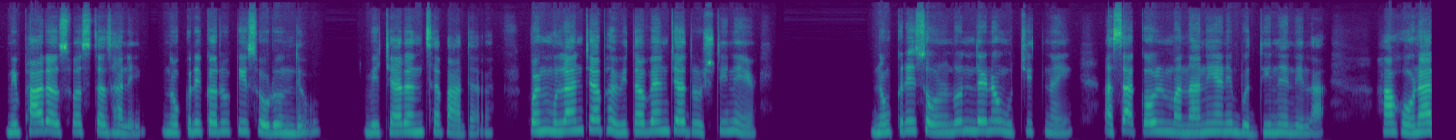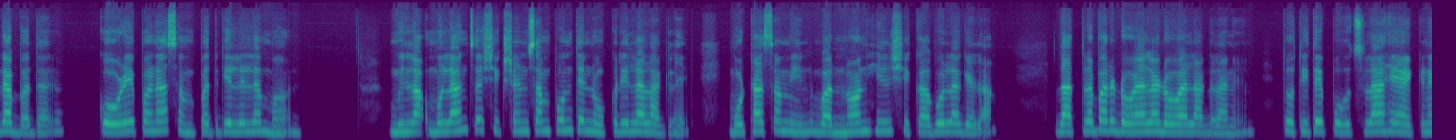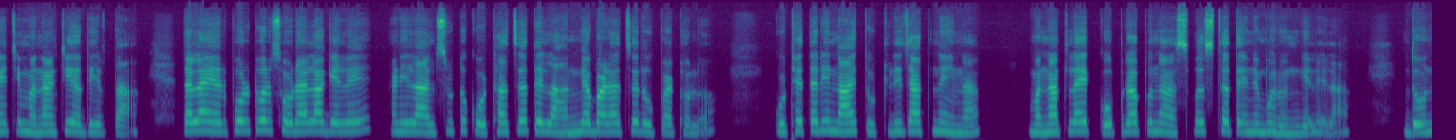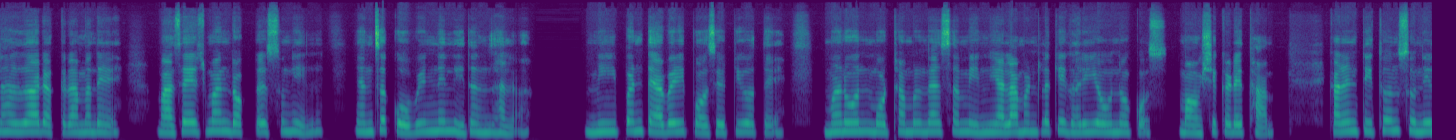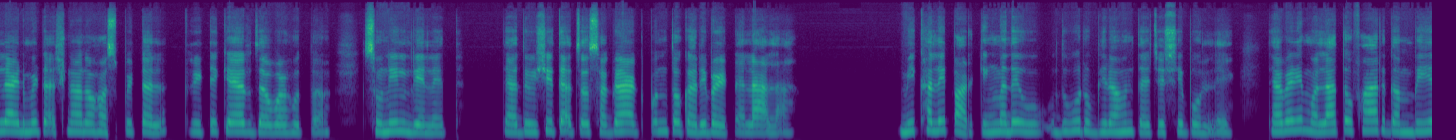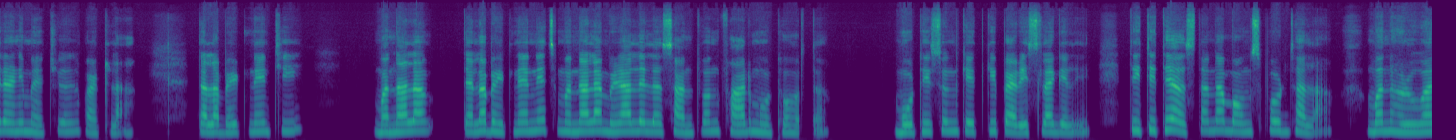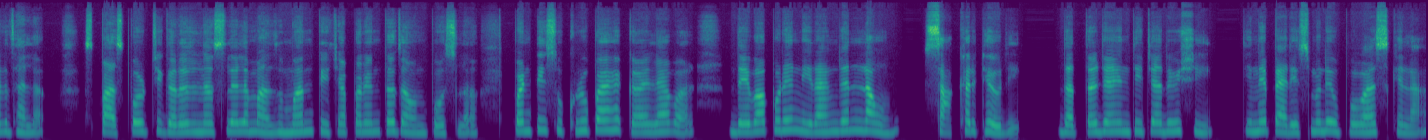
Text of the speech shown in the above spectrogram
मी फार अस्वस्थ झाली. नोकरी करू की सोडून देऊ? विचारांचं बाधा पण मुलांच्या भवितव्यांच्या दृष्टीने नोकरी सोडून देणं उचित नाही असा कौल मनाने आणि बुद्धीने दिला. हा होणारा बदल कोळेपणा संपत गेलेलं मन. मुला मुलांचं शिक्षण संपून ते नोकरीला लागले. मोठा समीन वर्नॉन हिल शिकागोला गेला. रात्रभर डोळ्याला डोळा लागला नाही. तो तिथे पोहोचला हे ऐकण्याची मनाची अधीरता. त्याला एअरपोर्टवर सोडायला गेले आणि लालसुट कोठाचं ते लहानग्या बाळाचं रूप आठवलं. कुठेतरी नाय तुटली जात नाही ना? मनातला एक कोपरा पुन्हा अस्वस्थतेने भरून गेलेला. दोन हजार अकरामध्ये माझे यजमान डॉक्टर सुनील यांचं कोविडने निधन झालं. मी पण त्यावेळी पॉझिटिव्ह होते. म्हणून मोठा मुलगा समीन याला म्हटलं की घरी येऊ नकोस मावशीकडे थांब. कारण तिथून सुनील ॲडमिट असणारं हॉस्पिटल क्रिटिकेअर जवळ होतं. सुनील गेलेत. त्या दिवशी त्याचं सगळं आटपून तो घरी भेटायला आला. मी खाली पार्किंगमध्ये उ दूर उभी राहून त्याच्याशी बोलले. त्यावेळी मला तो फार गंभीर आणि मॅच्युअर वाटला. त्याला भेटण्याची मनाला त्याला भेटण्यानेच मनाला मिळालेलं सांत्वन फार मोठं होतं. मोठी सून केतकी पॅरिसला गेली. ती तिथे असताना बॉम्बस्फोट झाला. मन हळूवार झालं. पासपोर्टची गरज नसलेलं माझं मन तिच्यापर्यंत जाऊन पोचलं. पण ती सुखरूप आहे कळल्यावर देवापुढे निरांजन लावून साखर ठेवली. दत्त जयंतीच्या दिवशी तिने पॅरिसमध्ये उपवास केला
